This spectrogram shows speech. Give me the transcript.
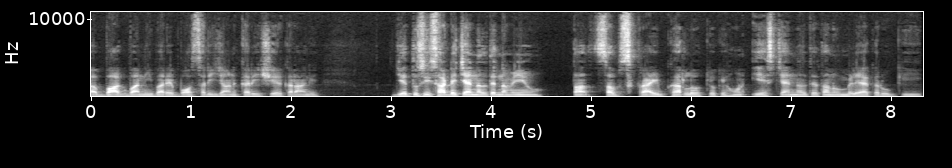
ਬਾਗਬਾਨੀ ਬਾਰੇ ਬਹੁਤ ਸਾਰੀ ਜਾਣਕਾਰੀ ਸ਼ੇਅਰ ਕਰਾਂਗੇ। ਜੇ ਤੁਸੀਂ ਸਾਡੇ ਚੈਨਲ ਤੇ ਨਵੇਂ ਹੋ, ਤਾਂ ਸਬਸਕ੍ਰਾਈਬ ਕਰ ਲਓ, ਕਿਉਂਕਿ ਹੁਣ ਇਸ ਚੈਨਲ ਤੇ ਤੁਹਾਨੂੰ ਮਿਲਿਆ ਕਰੂਗੀ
